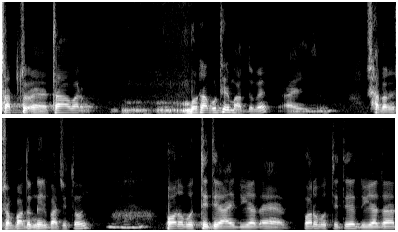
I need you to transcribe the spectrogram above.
ছাত্র তা আবার ভোটাভুটির মাধ্যমে আমি সাধারণ সম্পাদক নির্বাচিত হই। পরবর্তীতে আই দুই হাজার পরবর্তীতে দুই হাজার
